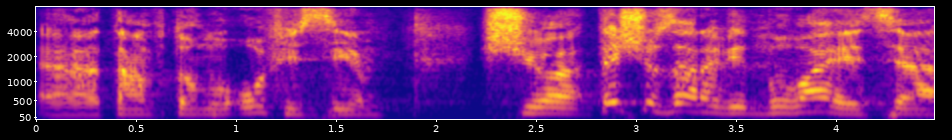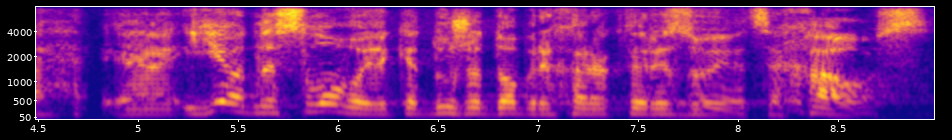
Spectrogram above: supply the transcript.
е, там в тому офісі. Що те, що зараз відбувається, е, є одне слово, яке дуже добре характеризує це хаос.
